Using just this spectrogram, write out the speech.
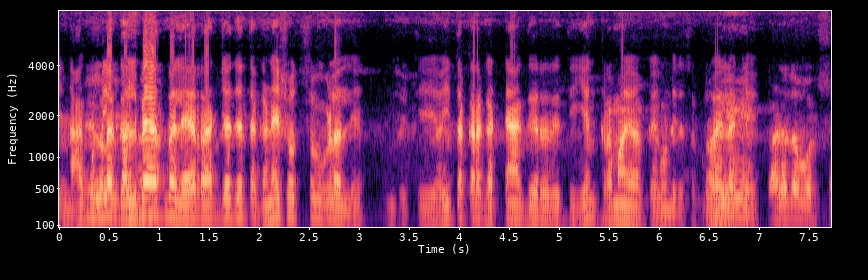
ಈ ನಾಗಮಂಗಲ ಗಲಭೆ ಆದ್ಮೇಲೆ ರಾಜ್ಯಾದ್ಯಂತ ಗಣೇಶೋತ್ಸವಗಳಲ್ಲಿ ಒಂದು ರೀತಿ ಅಹಿತಕರ ಘಟನೆ ಆಗದೇ ಇರೋ ರೀತಿ ಏನ್ ಕ್ರಮ ಕೈಗೊಂಡಿದೆ ಸರ್ ಗೃಹ ಇಲಾಖೆ? ಕಳೆದ ವರ್ಷ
